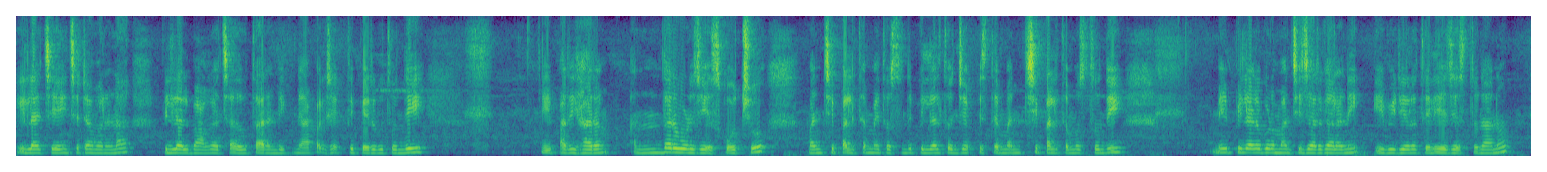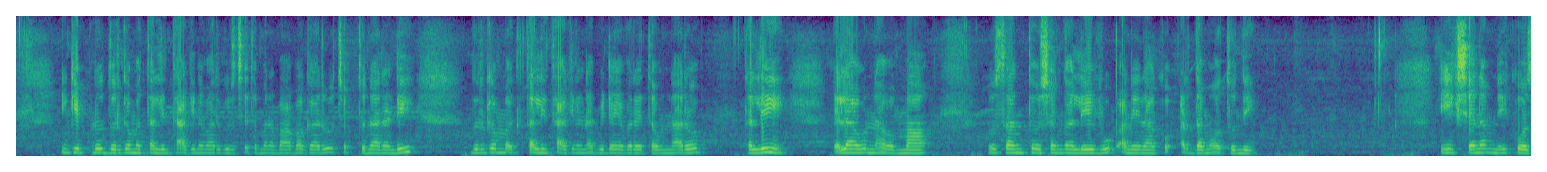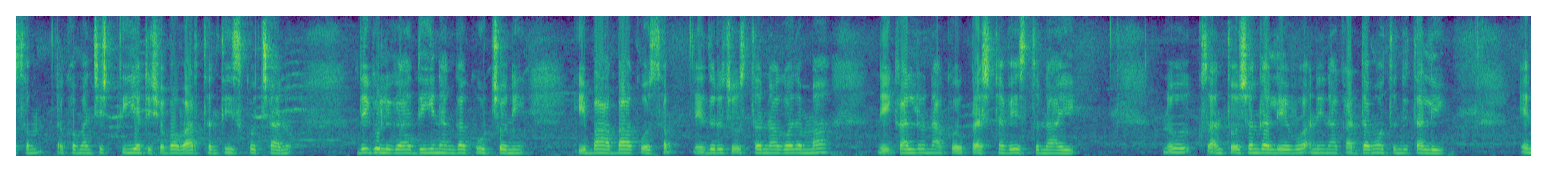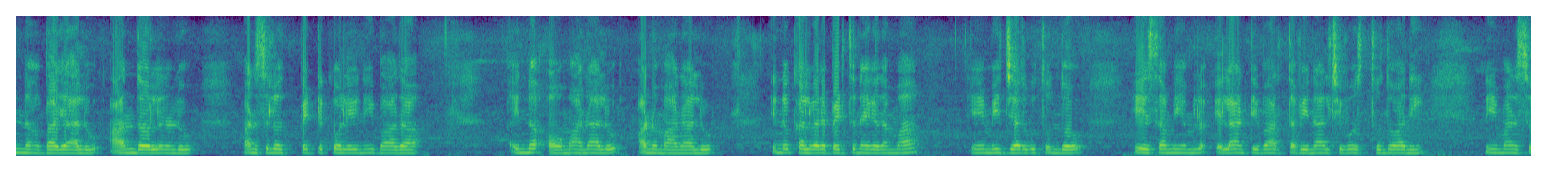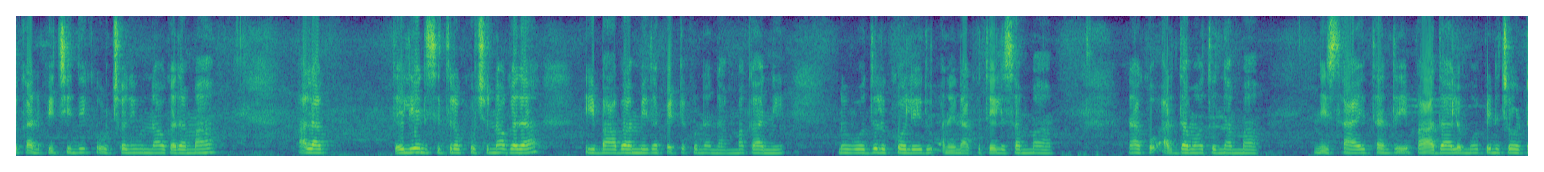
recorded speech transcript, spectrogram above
ఇలా చేయించటం వలన పిల్లలు బాగా చదువుతారండి. జ్ఞాపక శక్తి పెరుగుతుంది. ఈ పరిహారం అందరూ కూడా చేసుకోవచ్చు. మంచి ఫలితం అయితే వస్తుంది. పిల్లలతో చెప్పిస్తే మంచి ఫలితం వస్తుంది. మీ పిల్లలు కూడా మంచి జరగాలని ఈ వీడియోలో తెలియజేస్తున్నాను. ఇంకెప్పుడు దుర్గమ్మ తల్లిని తాకిన వారి గురించి అయితే మన బాబా గారు చెప్తున్నారండి. దుర్గమ్మ తల్లి తాకిన నా బిడ్డ ఎవరైతే ఉన్నారో తల్లి ఎలా ఉన్నావమ్మా? నువ్వు సంతోషంగా లేవు అని నాకు అర్థమవుతుంది. ఈ క్షణం నీ కోసం ఒక మంచి తీయటి శుభవార్తను తీసుకొచ్చాను. దిగులుగా దీనంగా కూర్చొని ఈ బాబా కోసం ఎదురు చూస్తున్నావు కదమ్మా నీ కళ్ళు నాకు ప్రశ్న వేస్తున్నాయి. నువ్వు సంతోషంగా లేవు అని నాకు అర్థమవుతుంది తల్లి. ఎన్నో భయాలు ఆందోళనలు మనసులో పెట్టుకోలేని బాధ. ఎన్నో అవమానాలు అనుమానాలు నిన్ను కలవర పెడుతున్నాయి కదమ్మా. ఏమి జరుగుతుందో ఏ సమయంలో ఎలాంటి వార్త వినాల్సి వస్తుందో అని నీ మనసు కనిపించింది కూర్చొని ఉన్నావు కదమ్మా. అలా తెలియని స్థితిలో కూర్చున్నావు కదా ఈ బాబా మీద పెట్టుకున్న నమ్మకాన్ని నువ్వు వదులుకోలేదు అని నాకు తెలుసమ్మా. నాకు అర్థమవుతుందమ్మా. నీ సాయి తండ్రి పాదాలు మోపిన చోట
